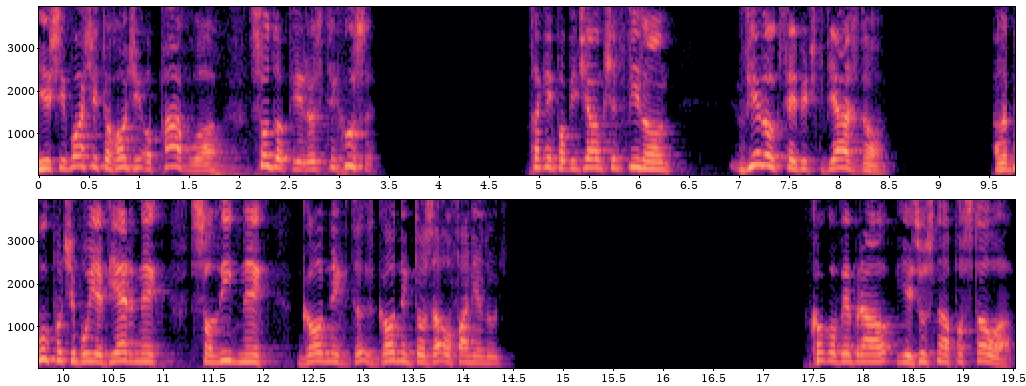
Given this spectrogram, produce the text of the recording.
I jeśli właśnie to chodzi o Pawła, co dopiero z Tychusem. Tak jak powiedziałem przed chwilą, wielu chce być gwiazdą, ale Bóg potrzebuje wiernych, solidnych, godnych, godnych do zaufania ludzi. Kogo wybrał Jezus na apostoła?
